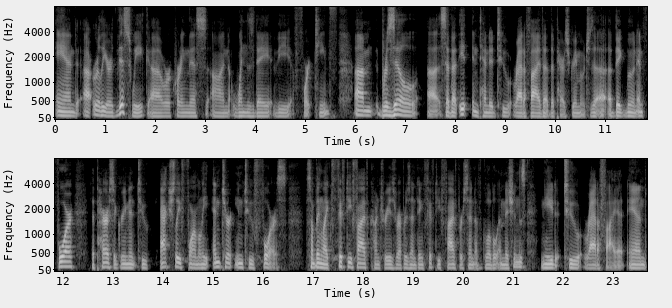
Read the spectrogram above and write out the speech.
and uh, earlier this week, uh, we're recording this on Wednesday, the 14th, um, Brazil uh, said that it intended to ratify the, the Paris Agreement, which is a, a big boon. And for the Paris Agreement to actually formally enter into force, something like 55 countries representing 55% of global emissions need to ratify it. And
